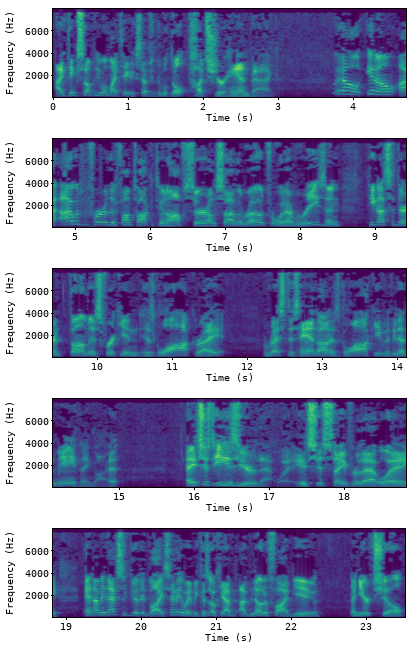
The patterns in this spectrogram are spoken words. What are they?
I think some people might take exception to, well, don't touch your handbag. Well, you know, I, I would prefer that if I'm talking to an officer on the side of the road for whatever reason, he not sit there and thumb his freaking his Glock, right? Rest his hand on his Glock, even if he doesn't mean anything by it. And it's just easier that way. It's just safer that way. And I mean, that's a good advice anyway, because, okay, I've, I've notified you and you're chill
